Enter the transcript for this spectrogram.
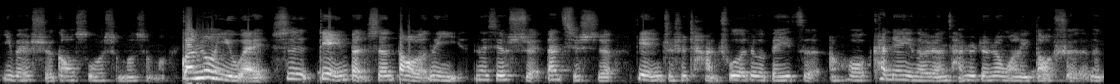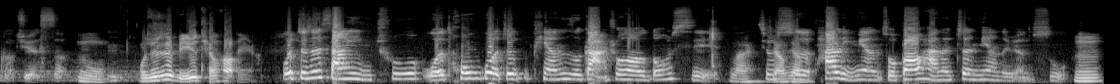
一杯水，告诉我什么什么。观众以为是电影本身倒了那一那些水，但其实电影只是产出了这个杯子，然后看电影的人才是真正往里倒水的那个角色。嗯，我觉得这比喻挺好的呀。我只是想引出我通过这部片子感受到的东西，来，就是它里面所包含的正念的元素。嗯，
